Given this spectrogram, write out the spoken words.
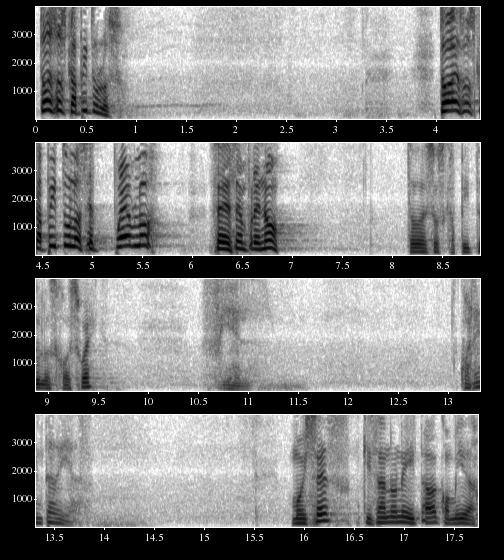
Todos esos capítulos. Todos esos capítulos el pueblo se desenfrenó. Todos esos capítulos Josué, fiel. 40 días. Moisés quizá no necesitaba comida.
